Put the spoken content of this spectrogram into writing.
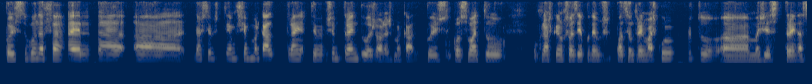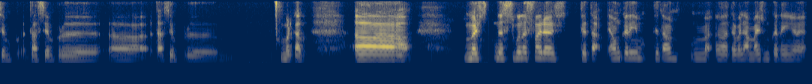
depois, segunda-feira, nós temos, temos sempre marcado treino, temos sempre treino de duas horas marcado. Depois, consoante o, o que nós queremos fazer, podemos, pode ser um treino mais curto, mas esse treino está sempre, está sempre, está sempre marcado. Uh, mas nas segundas-feiras é um bocadinho tentar uh, trabalhar mais um bocadinho eh,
